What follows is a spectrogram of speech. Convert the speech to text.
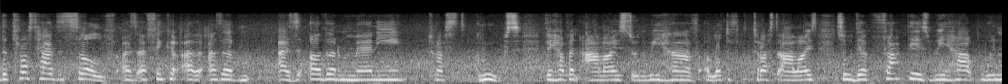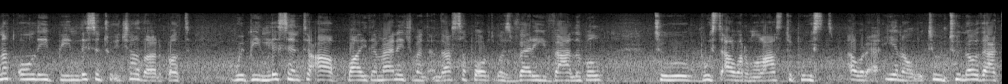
the trust had itself as I think uh, other as other many trust groups. They have an ally, so we have a lot of trust allies. So the fact is we have we're not only being listened to each other but we've been listened to up by the management and that support was very valuable to boost our morale to boost our you know to, to know that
